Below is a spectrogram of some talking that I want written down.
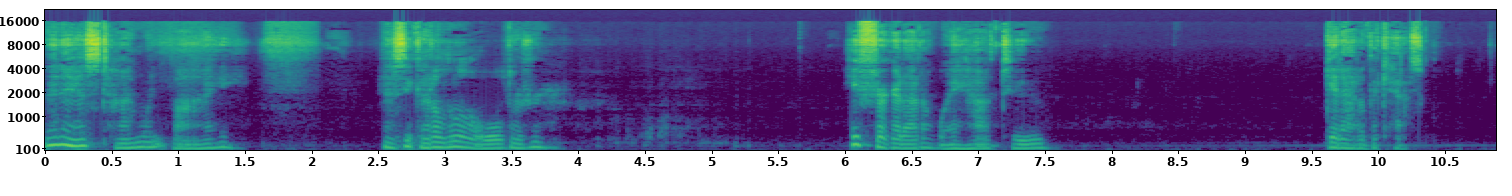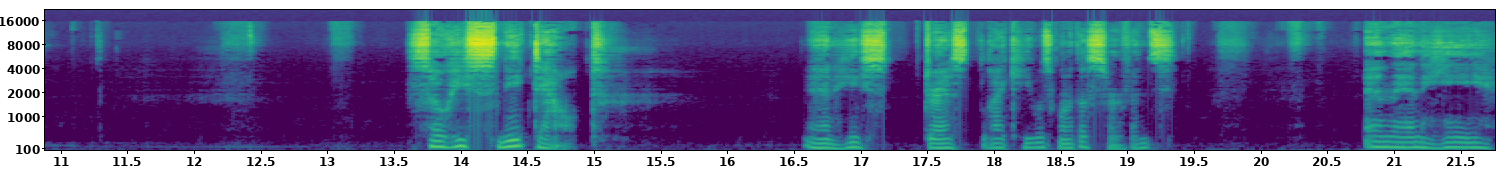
Then, as time went by, as he got a little older, he figured out a way how to get out of the castle. So he sneaked out and he dressed like he was one of the servants. And then he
